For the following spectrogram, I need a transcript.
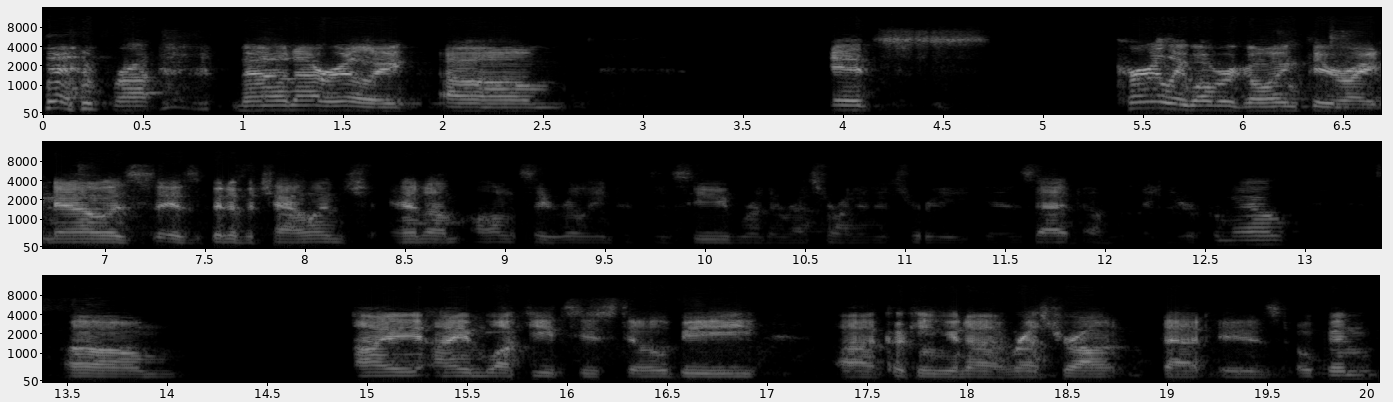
no, not really. Um, it's currently what we're going through right now is, is a bit of a challenge, and I'm honestly really interested to see where the restaurant industry is at um, a year from now. Um, I I am lucky to still be uh, cooking in a restaurant that is open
